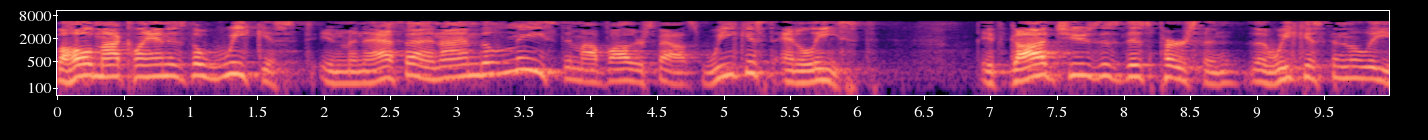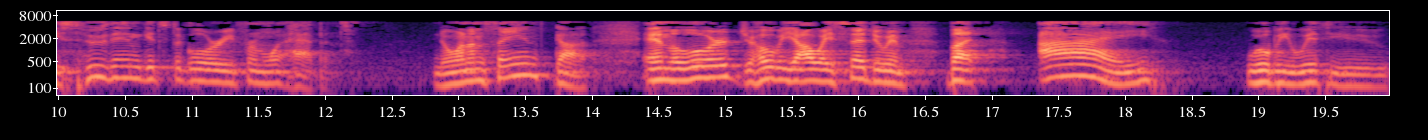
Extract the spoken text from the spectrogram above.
Behold, my clan is the weakest in Manasseh, and I am the least in my father's house. Weakest and least. If God chooses this person, the weakest and the least, who then gets the glory from what happens? You know what I'm saying? God. And the Lord, Jehovah Yahweh, said to him, But I will be with you,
